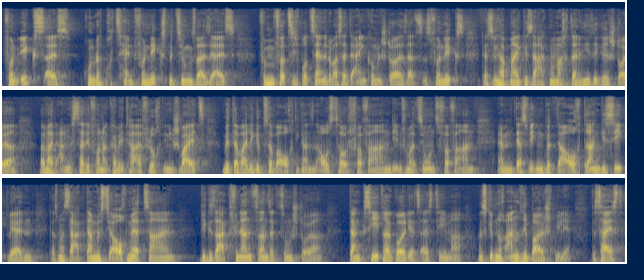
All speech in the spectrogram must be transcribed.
von X als 100% von nix, beziehungsweise als 45 Prozent oder was halt der Einkommensteuersatz ist von nix. Deswegen hat man halt gesagt, man macht da eine niedrigere Steuer, weil man halt Angst hatte vor einer Kapitalflucht in die Schweiz. Mittlerweile gibt's aber auch die ganzen Austauschverfahren, die Informationsverfahren. Ähm, deswegen wird da auch dran gesägt werden, dass man sagt, da müsst ihr auch mehr zahlen. Wie gesagt, Finanztransaktionssteuer, dank Xetra Gold jetzt als Thema. Und es gibt noch andere Beispiele. Das heißt,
